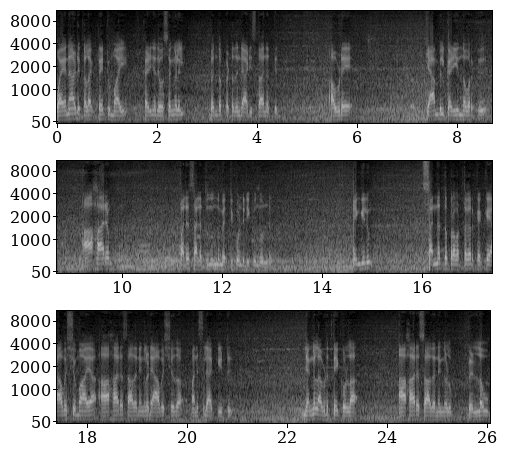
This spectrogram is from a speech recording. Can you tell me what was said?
വയനാട് കളക്ട്രേറ്റുമായി കഴിഞ്ഞ ദിവസങ്ങളിൽ ബന്ധപ്പെട്ടതിന്റെ അടിസ്ഥാനത്തിൽ അവിടെ ക്യാമ്പിൽ കഴിയുന്നവർക്ക് ആഹാരം പല സ്ഥലത്തു നിന്നും എത്തിക്കൊണ്ടിരിക്കുന്നുണ്ട്. എങ്കിലും സന്നദ്ധ പ്രവർത്തകർക്കൊക്കെ ആവശ്യമായ ആഹാര സാധനങ്ങളുടെ ആവശ്യത മനസ്സിലാക്കിയിട്ട് ഞങ്ങൾ അവിടത്തേക്കുള്ള ആഹാര സാധനങ്ങളും വെള്ളവും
